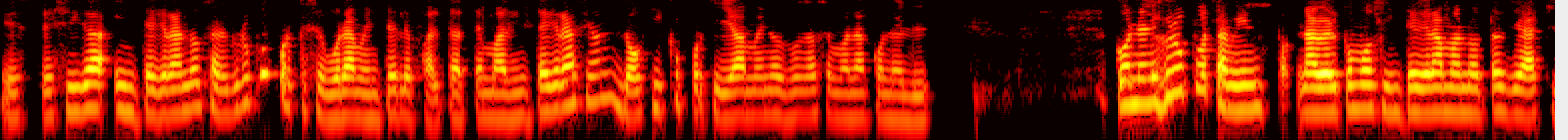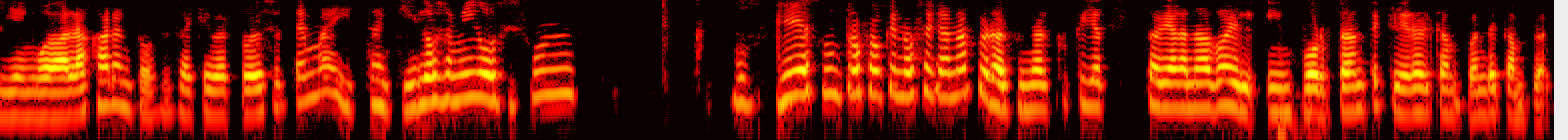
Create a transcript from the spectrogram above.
este, siga integrándose al grupo, porque seguramente le falta tema de integración, lógico, porque lleva menos de una semana con el, con el grupo, también a ver cómo se integra Manotas ya aquí en Guadalajara, entonces hay que ver todo ese tema y tranquilos amigos, es un pues sí, es un trofeo que no se gana, pero al final creo que ya se había ganado el importante que era el campeón de campeones.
